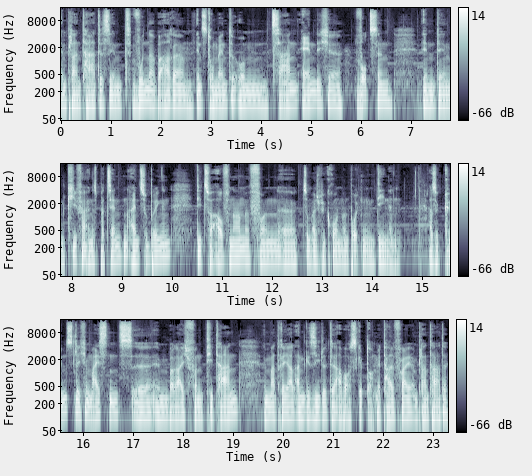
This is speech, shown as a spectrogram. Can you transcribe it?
Implantate sind wunderbare Instrumente, um zahnähnliche Wurzeln in den Kiefer eines Patienten einzubringen, die zur Aufnahme von äh, zum Beispiel Kronen und Brücken dienen. Also künstliche, meistens äh, im Bereich von Titan im Material angesiedelte, aber es gibt auch metallfreie Implantate,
